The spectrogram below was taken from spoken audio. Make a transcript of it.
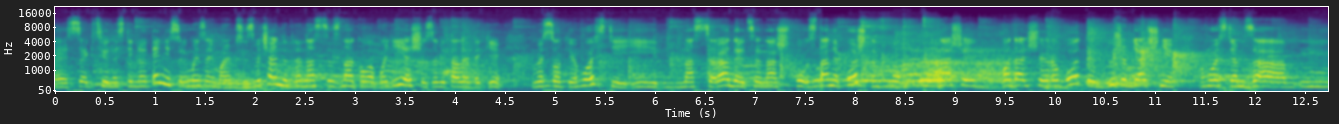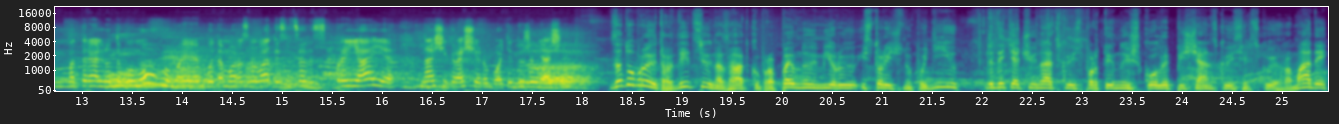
е, секцію настільного тенісу, і ми займаємося. Звичайно, для нас це знакова подія, що завітали такі високі гості, і нас це радує. Це наш стане поштовхом нашої подальшої роботи. Дуже вдячні гостям за матеріальну допомогу. Ми будемо розвиватися. Це сприяє нашій кращій роботі. Дуже вдячні. За доброю традицією, на згадку про певною мірою історичну подію для дитячо-юнацької спортивної школи Піщанської сільської громади,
